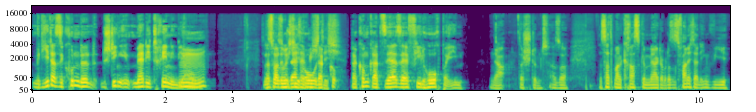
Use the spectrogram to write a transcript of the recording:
mit jeder Sekunde stiegen ihm mehr die Tränen in die Augen. Mhm. Und das, war so sehr, richtig, sehr oh, da, da kommt gerade sehr, sehr viel hoch bei ihm. Ja, das stimmt. Also, das hat man krass gemerkt, aber das, das fand ich dann irgendwie.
